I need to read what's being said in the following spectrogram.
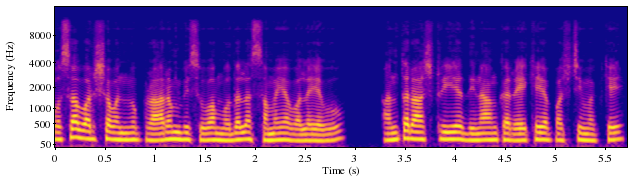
ಹೊಸ ವರ್ಷವನ್ನು ಪ್ರಾರಂಭಿಸುವ ಮೊದಲ ಸಮಯ ವಲಯವು ಅಂತಾರಾಷ್ಟ್ರೀಯ ದಿನಾಂಕ ರೇಖೆಯ ಪಶ್ಚಿಮಕ್ಕೆ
